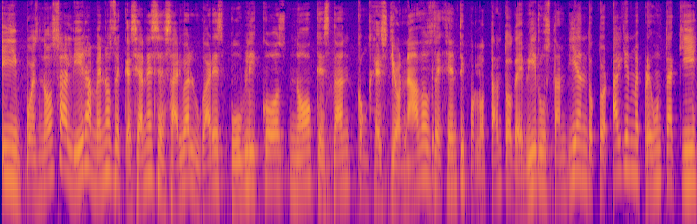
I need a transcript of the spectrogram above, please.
Y pues no salir a menos de que sea necesario a lugares públicos, ¿no? Que están congestionados de gente y por lo tanto de virus también, doctor. Alguien me pregunta aquí,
